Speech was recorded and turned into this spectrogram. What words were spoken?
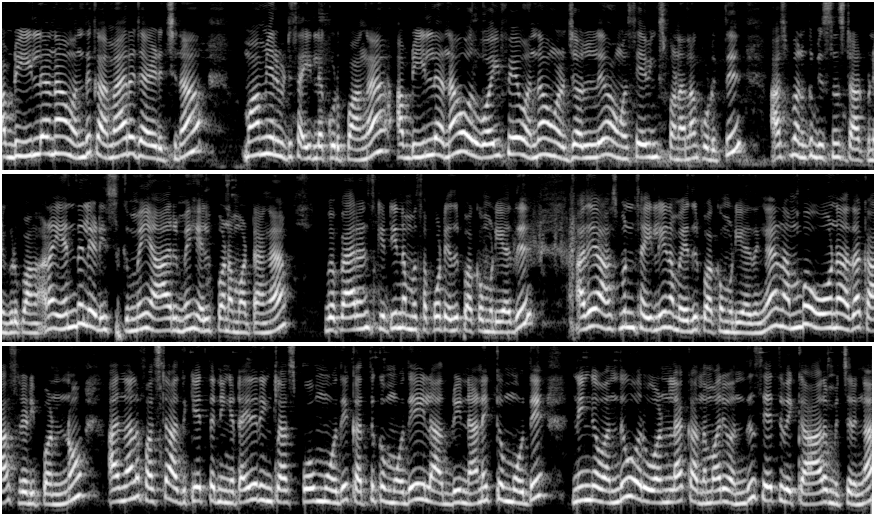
அப்படி இல்லைன்னா வந்து க மேரேஜ் ஆகிடுச்சுன்னா மாமியார் வீட்டு சைடில் கொடுப்பாங்க. அப்படி இல்லைன்னா ஒரு ஒய்ஃபே வந்து அவங்க ஜொல்லு அவங்க சேவிங்ஸ் பண்ணலாம் கொடுத்து ஹஸ்பண்டுக்கு பிஸ்னஸ் ஸ்டார்ட் பண்ணி கொடுப்பாங்க. ஆனால் எந்த லேடிஸுக்குமே யாருமே ஹெல்ப் பண்ண மாட்டாங்க. இப்போ பேரண்ட்ஸ் கிட்டேயும் நம்ம சப்போர்ட் எதிர்பார்க்க முடியாது. அதே ஹஸ்பண்ட் சைட்லேயும் நம்ம எதிர்பார்க்க முடியாதுங்க. நம்ம ஓனாக தான் காசு ரெடி பண்ணணும். அதனால் ஃபஸ்ட்டு அதுக்கேற்ற நீங்கள் டைலரிங் கிளாஸ் போகும்போதே கற்றுக்கும் போதே இல்லை அப்படி நினைக்கும் போதே நீங்கள் வந்து ஒரு ஒன் லேக் அந்த மாதிரி வந்து சேர்த்து வைக்க ஆரம்பிச்சிருங்க.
